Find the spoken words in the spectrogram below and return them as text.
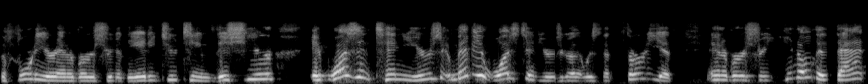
the 40 year anniversary of the 82 team this year. It wasn't 10 years. Maybe it was 10 years ago. That was the 30th anniversary. You know that that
